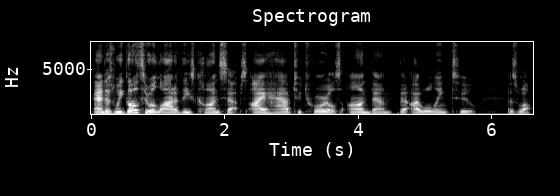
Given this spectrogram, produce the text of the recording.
And as we go through a lot of these concepts, I have tutorials on them that I will link to as well.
